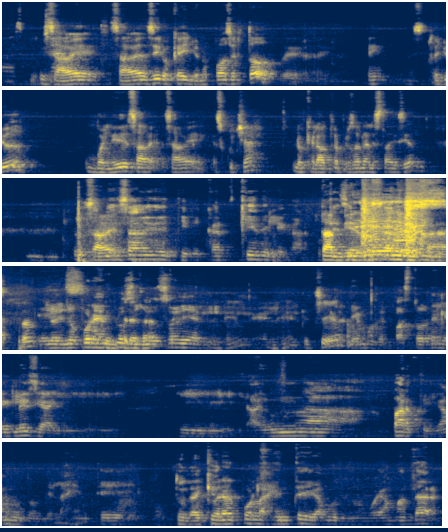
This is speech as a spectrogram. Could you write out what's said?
y escuchar. sabe, sabe decir, ok, yo no puedo hacer todo, eh, eh, necesito ayuda. Un buen líder sabe, sabe escuchar lo que la otra persona le está diciendo. Sabe, También sabe identificar qué delegar. también. Exacto. Yo, yo, por ejemplo, si yo soy el, el- el- el- digamos, el pastor de la iglesia y, y hay una parte, digamos, donde la gente, donde hay que orar por la gente, digamos, yo no voy a mandar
